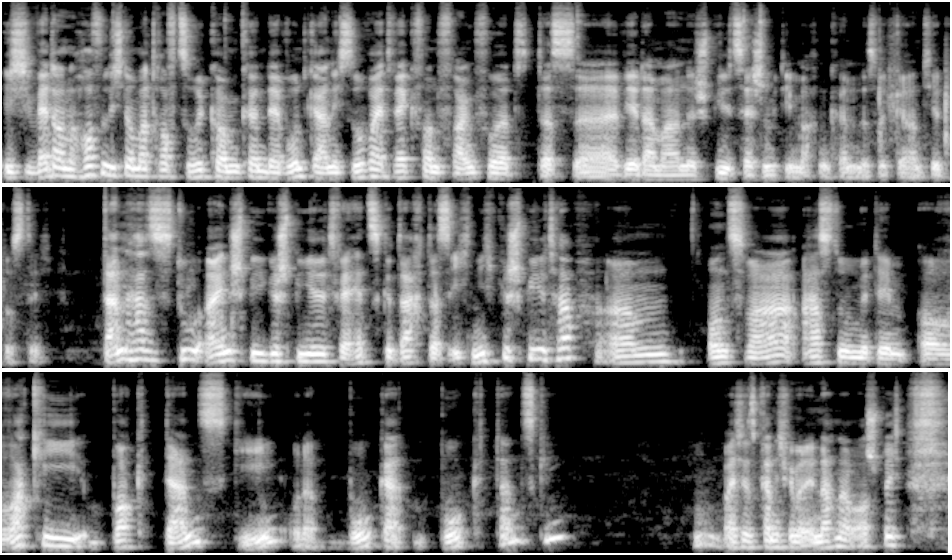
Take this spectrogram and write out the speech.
Ich werde noch hoffentlich nochmal drauf zurückkommen können. Der wohnt gar nicht so weit weg von Frankfurt, dass äh, wir da mal eine Spielsession mit ihm machen können. Das wird garantiert lustig. Dann hast du ein Spiel gespielt, wer hätte es gedacht, dass ich nicht gespielt habe. Ähm, und zwar hast du mit dem Rocky Bogdanski oder Boga, Bogdanski? Hm, weiß jetzt gar nicht, wie man den Nachnamen ausspricht,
